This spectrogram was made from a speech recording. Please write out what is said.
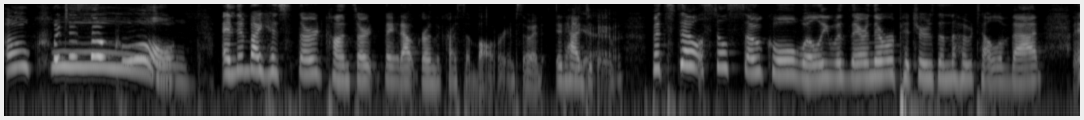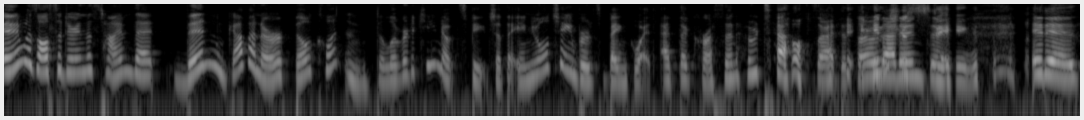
Oh, cool. Which is so cool. And then by his third concert, they had outgrown the Crescent Ballroom, so it, it had to be. But still, still so cool. Willie was there, and there were pictures in the hotel of that. And it was also during this time that then Governor Bill Clinton delivered a keynote speech at the annual Chambers banquet at the Crescent Hotel. So I had to throw that in too. It is.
